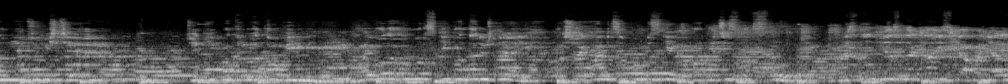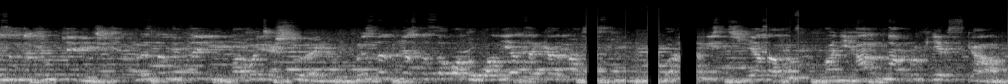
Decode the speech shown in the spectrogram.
nami oczywiście dzięki patronatowi wojewoda pomorski pan Dariusz Drejch, marszałek województwa pomorskiego pan Mieczysław Stróg, prezydent miasta Gdańska pani Aleksandra Królkiewicz, prezydent Gdyni pan Wojciech Szczurek, prezydent miasta Sopotu pan Jacek Karnowski, Pruszcz, pani Hanna Pruchniewska,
